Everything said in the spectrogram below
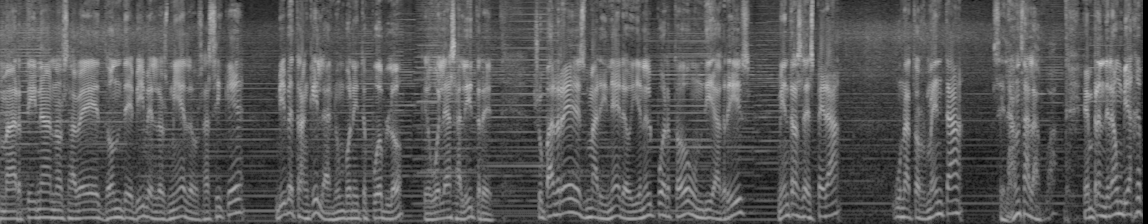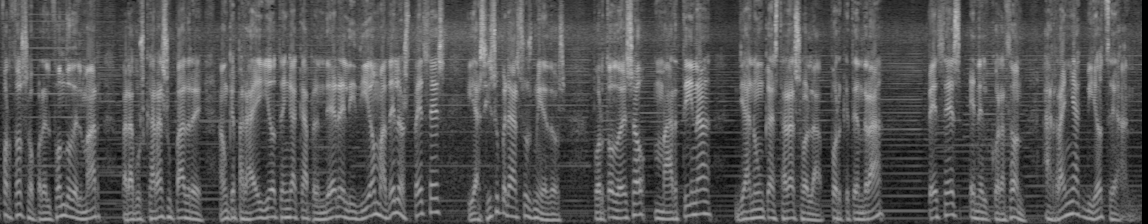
Martina no sabe dónde viven los miedos, así que vive tranquila en un bonito pueblo que huele a salitre. Su padre es marinero y en el puerto, un día gris, mientras le espera una tormenta, se lanza al agua. Emprenderá un viaje forzoso por el fondo del mar para buscar a su padre, aunque para ello tenga que aprender el idioma de los peces y así superar sus miedos. Por todo eso, Martina ya nunca estará sola, porque tendrá peces en el corazón, Arrañac Biocean.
